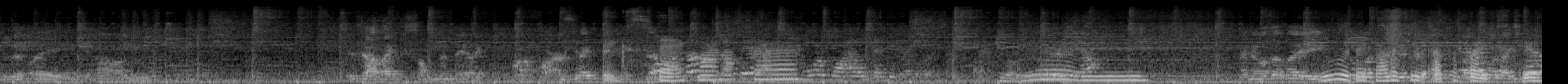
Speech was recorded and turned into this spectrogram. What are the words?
Is it like, um, is that like something that they like on a farm type thing? Big staghorn up there. more wild than the regular Really. I know that like. Ooh, so they got a few difference between, like, epiphytes too.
